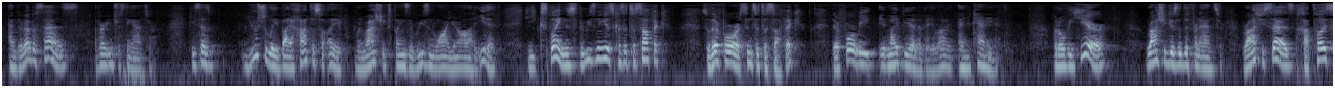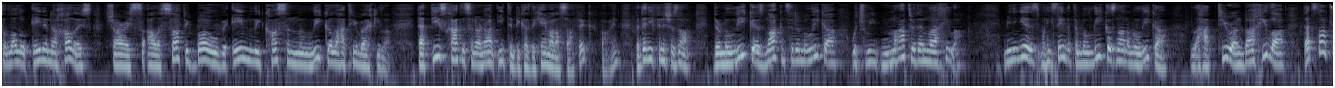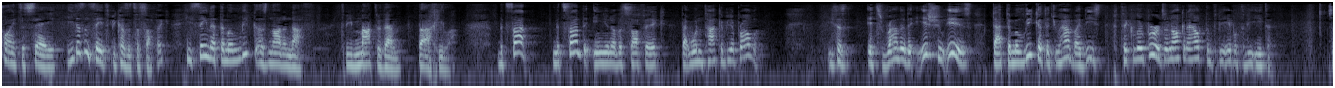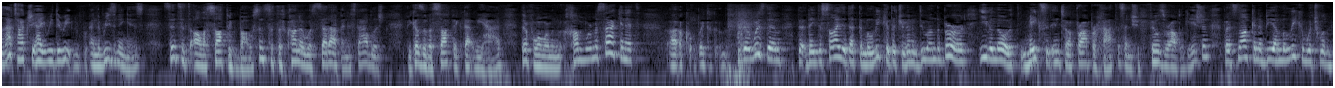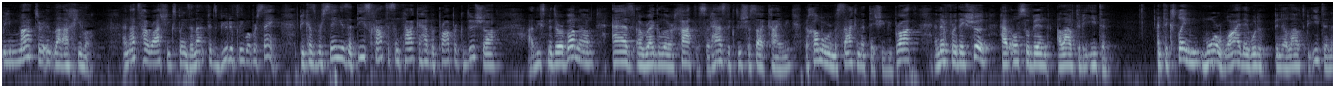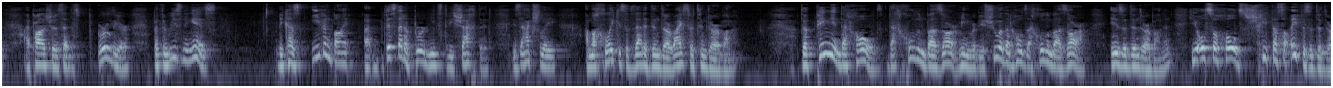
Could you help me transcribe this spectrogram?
And the Rebbe says a very interesting answer. He says, usually by Chatas Ha'if, when Rashi explains the reason why you're not allowed to eat it, he explains the reasoning is because it's a suffix. So therefore, since it's a suffix, therefore we, it might be an avela and you can't eat it. But over here, Rashi gives a different answer. Rashi says, "Chatoy salalu achalis bo ve'emli kasan lahatir ba'achila." That these chatasin are not eaten because they came on a safik, fine. But then he finishes off. Their malika is not considered malika, which we matter them la'achila. Meaning is, when he's saying that the malika is not a malika, lahatira and ba'achila, that's not trying to say, he doesn't say it's because it's a safik. He's saying that the malika is not enough to be matter them ba'achila. Not mitzad the inyan of a suffix, that wouldn't taka be a problem. He says it's rather the issue is that the malika that you have by these particular birds are not going to help them to be able to be eaten. So that's actually how you read the and the reasoning is since it's all a suffix bow, since the tafkana was set up and established because of a suffix that we had, therefore when we're masakin it, uh, through their wisdom, they decided that the malika that you're going to do on the bird, even though it makes it into a proper chatas and she fulfills her obligation, but it's not going to be a malika which would be mater illa achila. And that's how Rashi explains, and that fits beautifully what we're saying. Because we're saying is that these chatas and taka have the proper kedusha, at least midrabanan, as a regular chatas. So it has the kedusha kaimi. The chamor were masakin that they should be brought, and therefore they should have also been allowed to be eaten. And to explain more why they would have been allowed to be eaten, I probably should have said this earlier, but the reasoning is because even by uh, this that a bird needs to be shechted is actually a machlokes of zed din or tin The opinion that holds that chulin bazar, meaning Rabbi Yehoshua that holds that chulin bazar is a din he also holds shchita sa'if is a din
